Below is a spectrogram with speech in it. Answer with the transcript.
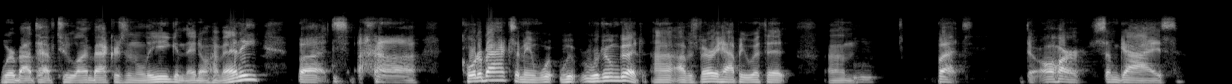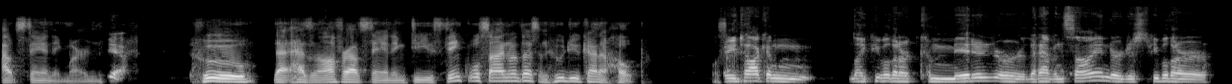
we're about to have two linebackers in the league and they don't have any. But uh, quarterbacks, I mean, we're, we're doing good. Uh, I was very happy with it. Um, Mhm. But there are some guys outstanding, Martin. Yeah. Who that has an offer outstanding? Do you think will sign with us, and who do you kind of hope? Will Are you talking like people that are committed or that haven't signed, or just people that are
